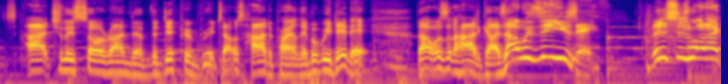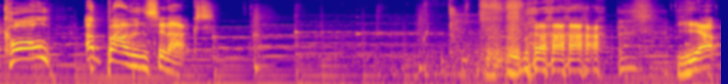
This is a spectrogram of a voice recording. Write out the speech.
It's actually so random. The dipping bridge, that was hard apparently, but we did it. That wasn't hard, guys. That was easy. This is what I call a balancing act. yep,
